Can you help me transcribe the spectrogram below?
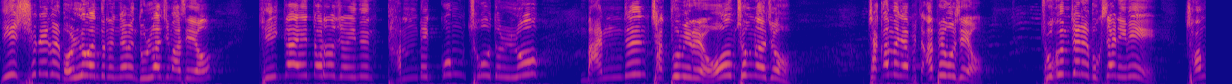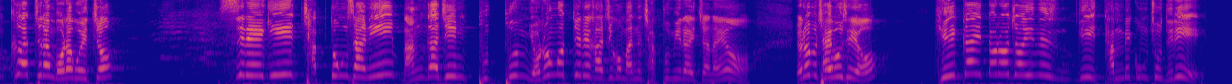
이 슈렉을 뭘로 만들었냐면 놀라지 마세요. 길가에 떨어져 있는 담배 꽁초들로 만든 작품이래요. 엄청나죠? 잠깐만 앞에, 앞에 보세요. 조금 전에 목사님이 정크 아트란 뭐라고 했죠? 쓰레기, 잡동사니, 망가진 부품 이런 것들을 가지고 만든 작품이라 했잖아요. 여러분 잘 보세요. 길가에 떨어져 있는 이 담배꽁초들이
